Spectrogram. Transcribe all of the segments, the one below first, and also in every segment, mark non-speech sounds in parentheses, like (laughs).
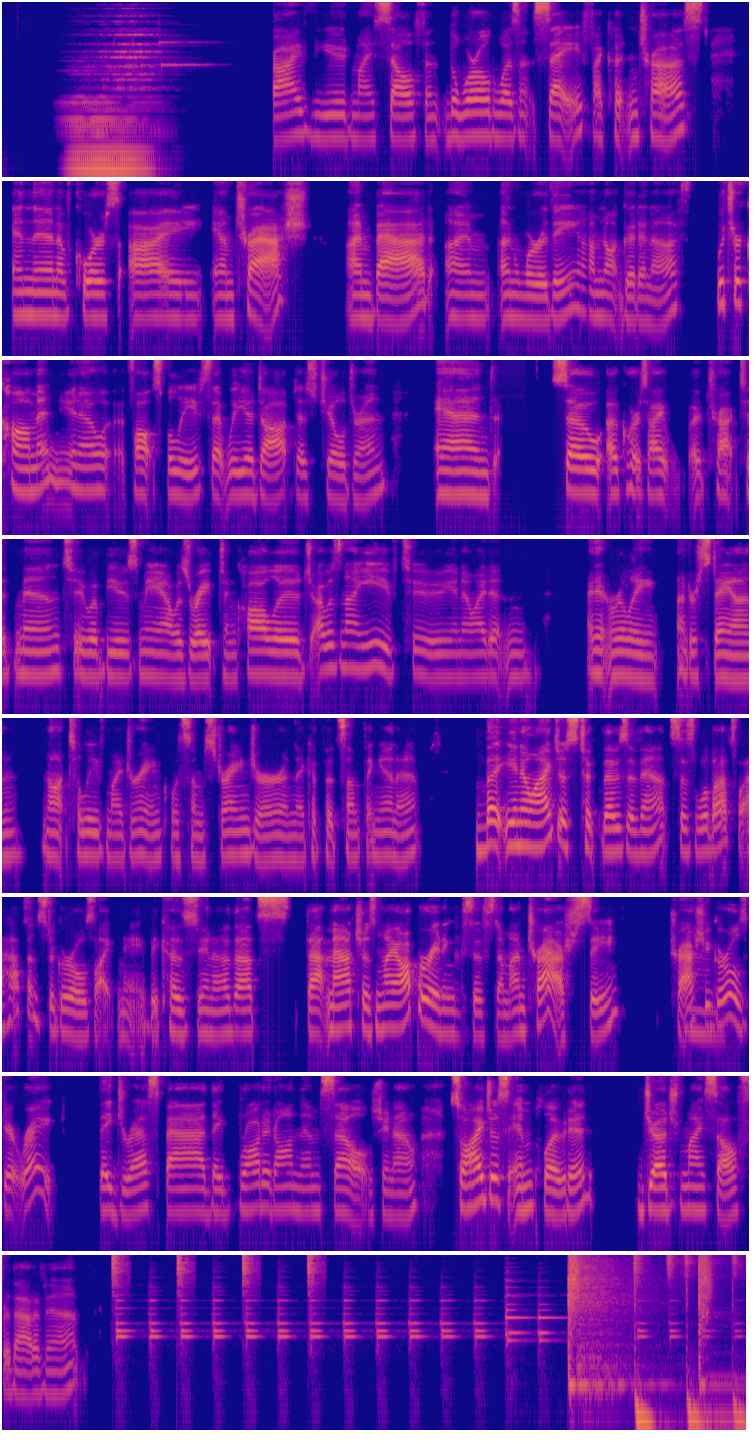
I viewed myself and the world wasn't safe. I couldn't trust. And then, of course, I am trash. I'm bad. I'm unworthy. I'm not good enough, which are common, you know, false beliefs that we adopt as children. And so, of course, I attracted men to abuse me. I was raped in college. I was naive too. You know, I didn't, I didn't really understand not to leave my drink with some stranger and they could put something in it. But, you know, I just took those events as well, that's what happens to girls like me because, you know, that's that matches my operating system. I'm trash. See, trashy Mm. girls get raped. They dress bad. They brought it on themselves, you know. So I just imploded, judged myself for that event.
